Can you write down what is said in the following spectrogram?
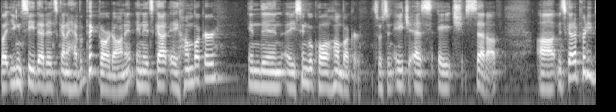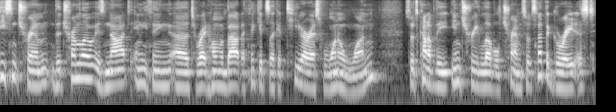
But you can see that it's going to have a pickguard on it, and it's got a humbucker and then a single coil humbucker. So it's an HSH setup. Uh, it's got a pretty decent trim. The tremolo is not anything uh, to write home about. I think it's like a TRS 101. So it's kind of the entry level trim. So it's not the greatest,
